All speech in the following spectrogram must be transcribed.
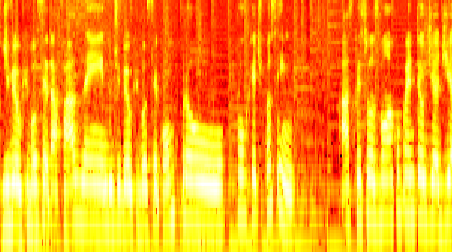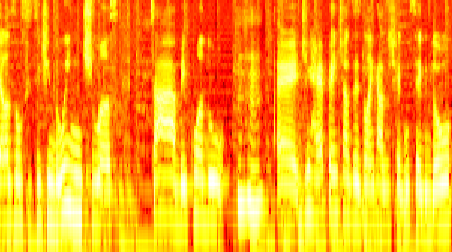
de ver o que você tá fazendo, de ver o que você comprou. Porque, tipo assim, as pessoas vão acompanhando teu dia a dia, elas vão se sentindo íntimas, sabe? Quando Uhum. é, de repente, às vezes lá em casa chega um seguidor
